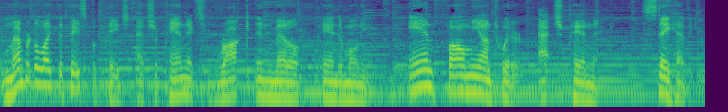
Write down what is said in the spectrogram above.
Remember to like the Facebook page at Japannick's Rock and Metal Pandemonium, and follow me on Twitter at japannick. Stay heavy.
